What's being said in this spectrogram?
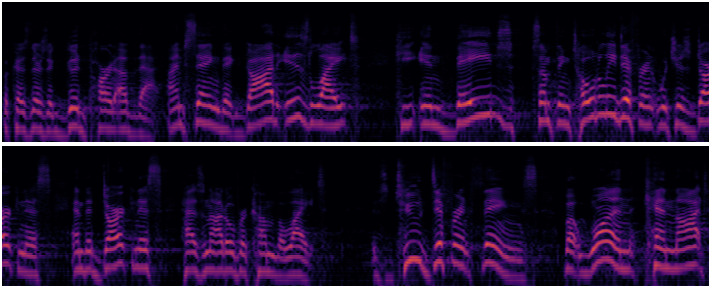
because there's a good part of that. I'm saying that God is light. He invades something totally different, which is darkness, and the darkness has not overcome the light. It's two different things, but one cannot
